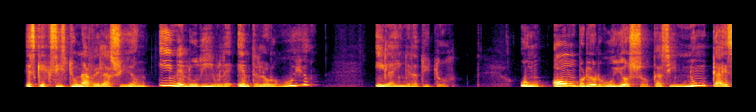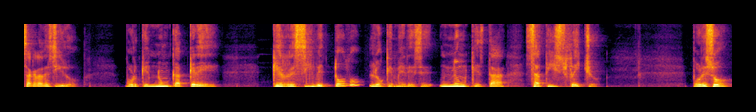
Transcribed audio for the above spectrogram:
es que existe una relación ineludible entre el orgullo y la ingratitud. Un hombre orgulloso casi nunca es agradecido porque nunca cree que recibe todo lo que merece, nunca está satisfecho. Por eso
